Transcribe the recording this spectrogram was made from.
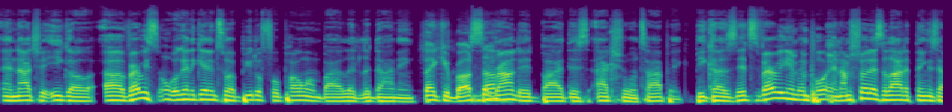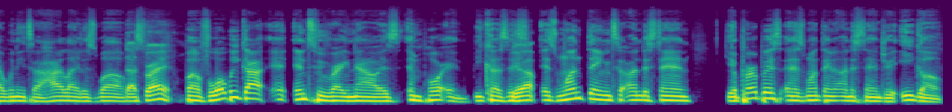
and not your ego. Uh, very soon, we're going to get into a beautiful poem by Lindani, Thank you, bro. surrounded by this actual topic because it's very important. I'm sure there's a lot of things that we need to highlight as well. That's right. but for what we got into right now is important because it's, Yep. it's one thing to understand your purpose and it's one thing to understand your ego.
